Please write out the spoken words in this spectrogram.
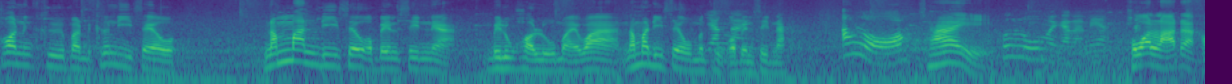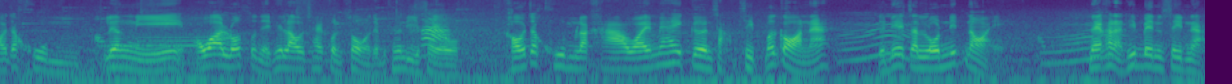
ข้อหนึงคือมันเป็นเครื่องดีเซล น้ำมันดีเซลกับเบนซินเนี่ยไม่รู้พอรู้ไหมว่าน้ำมันดีเซลมันถูกกว่าเบนซินนะ อ้าวเหรอ ใช่ เพิ่งรู้เหมือนกันนะเนี่ย เพราะว่ารัฐอะเขาจะคุมอ๋อเรื่องนี้ เพราะว่ารถส่วนใหญ่ที่เราใช้ขนส่งจะเป็นเครื่องดีเซลค่ะเขาจะคุมราคาไว้ไม่ให้เกิน 30 เมื่อก่อนนะอืมเดี๋ยวนี้จะล้นนิดหน่อยอืมในขณะที่เบนซินอะ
